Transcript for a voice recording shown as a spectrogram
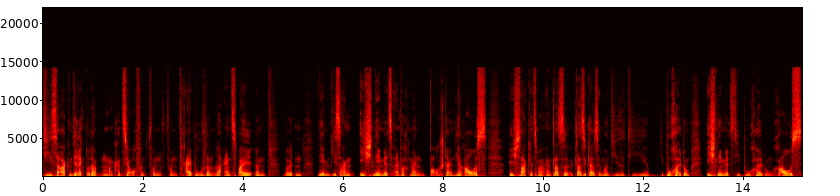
die sagen direkt, oder man kann es ja auch von, von, von Freiberuflern oder ein, zwei ähm, Leuten nehmen, die sagen, ich nehme jetzt einfach meinen Baustein hier raus. Ich sage jetzt mal, ein Klasse, Klassiker ist immer diese, die, die Buchhaltung. Ich nehme jetzt die Buchhaltung raus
